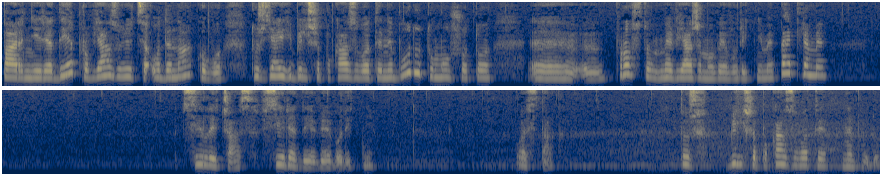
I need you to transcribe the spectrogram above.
парні ряди пров'язуються одинаково, тож я їх більше показувати не буду, тому що то е, е, просто ми в'яжемо виворітніми петлями цілий час, всі ряди виворітні. Ось так. Тож більше показувати не буду.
